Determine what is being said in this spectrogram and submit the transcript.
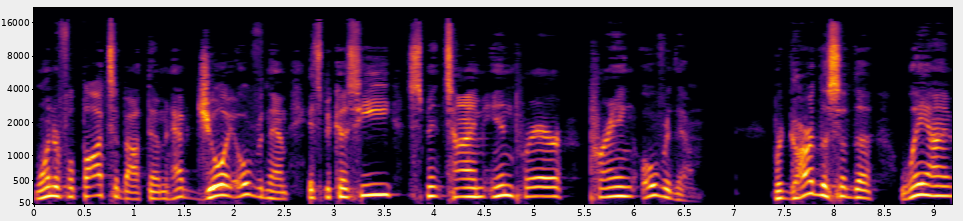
wonderful thoughts about them and have joy over them. It's because he spent time in prayer praying over them. Regardless of the way I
